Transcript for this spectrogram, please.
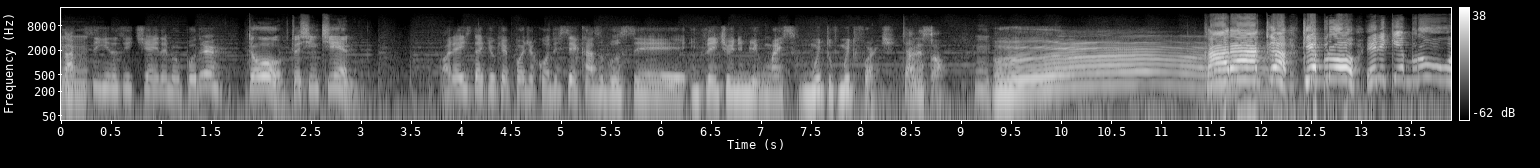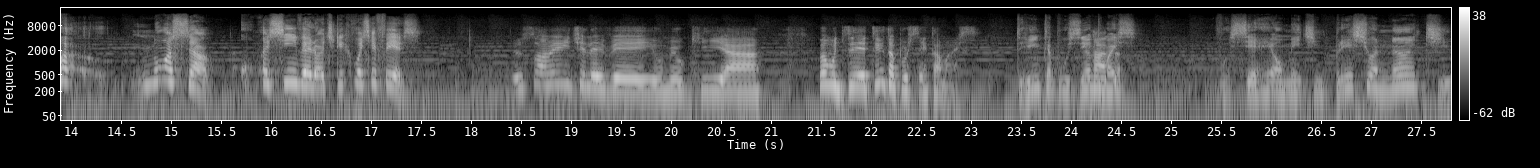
Tá Hum, conseguindo sentir ainda meu poder? tô, tô sentindo. Olha isso daqui o que pode acontecer caso você enfrente um inimigo mais muito, muito forte. Tá. Olha só. Hum. Ah! Caraca! Quebrou! Ele quebrou! Nossa! Como assim, velhote? O que, que você fez? Eu somente elevei o meu Ki a, vamos dizer, 30% a mais. 30%, Nada. mas você é realmente impressionante.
